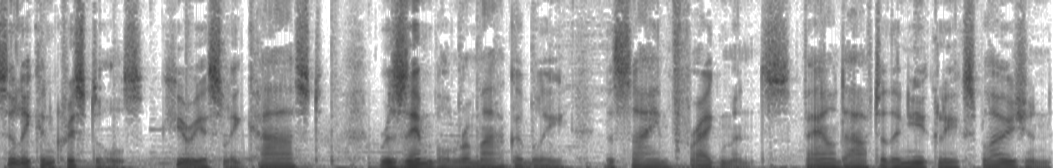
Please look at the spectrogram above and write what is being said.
Silicon crystals, curiously cast, resemble remarkably the same fragments found after the nuclear explosion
